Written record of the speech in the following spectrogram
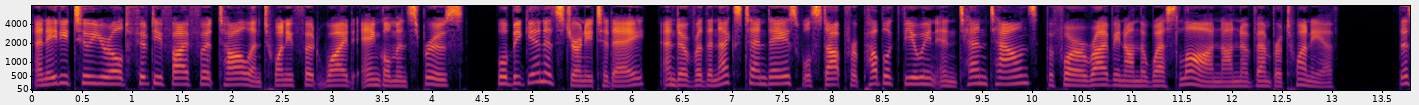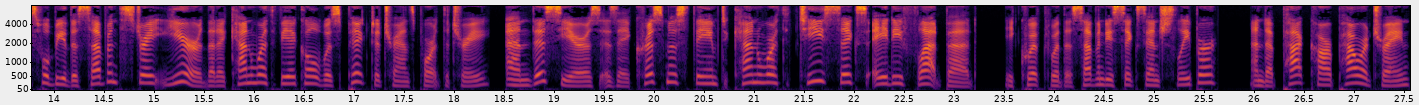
an 82 year old 55 foot tall and 20 foot wide Engelmann spruce, will begin its journey today and over the next 10 days will stop for public viewing in 10 towns before arriving on the West Lawn on November 20th. This will be the seventh straight year that a Kenworth vehicle was picked to transport the tree, and this year's is a Christmas themed Kenworth T680 flatbed, equipped with a 76 inch sleeper and a Paccar powertrain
